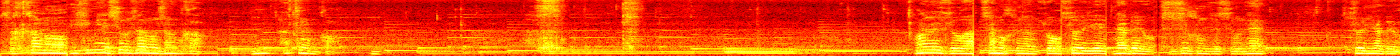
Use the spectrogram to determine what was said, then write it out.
作家の石宮正太郎さんか。うん？合ってるのか、あの人は寒くなると一人で鍋をつつくんですよね。一人鍋を。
